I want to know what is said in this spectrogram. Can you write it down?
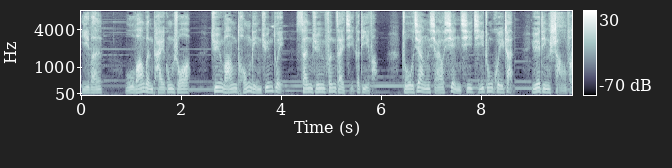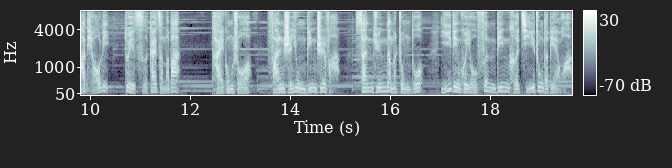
译文：武王问太公说：“君王统领军队，三军分在几个地方？主将想要限期集中会战。”约定赏罚条例，对此该怎么办？太公说：“凡是用兵之法，三军那么众多，一定会有分兵和集中的变化。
